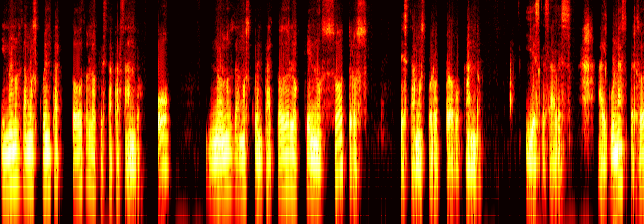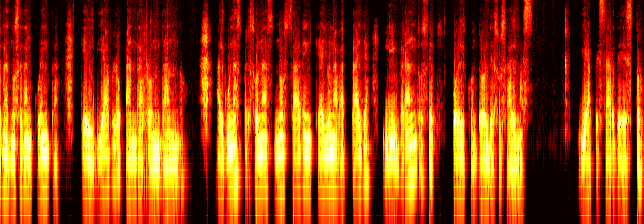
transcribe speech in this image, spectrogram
y no nos damos cuenta todo lo que está pasando o no nos damos cuenta todo lo que nosotros estamos provocando. Y es que, sabes, algunas personas no se dan cuenta que el diablo anda rondando. Algunas personas no saben que hay una batalla librándose por el control de sus almas. Y a pesar de esto,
